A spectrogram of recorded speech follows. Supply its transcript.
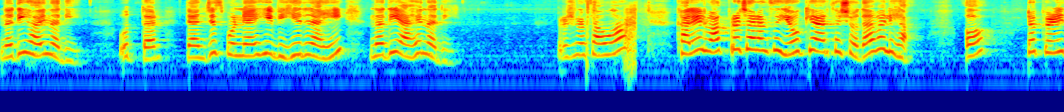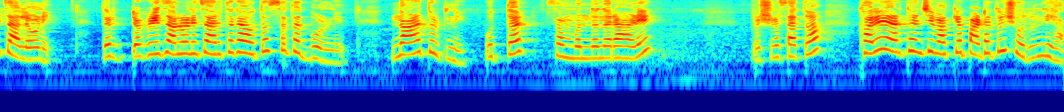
नदी हय नदी. उत्तर त्यांचीच पुण्याई ही विहीर नाही नदी आहे नदी. प्रश्न सहावा खालील वाक्प्रचारांचा योग्य अर्थ शोधावं लिहा. अ टकळी चालवणे. तर टकळी चालवण्याचा अर्थ काय होतो? सतत बोलणे. नाळ तुटणे. उत्तर संबंध न राहणे. प्रश्न सातवा खालील अर्थांची वाक्य पाठातून शोधून लिहा.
